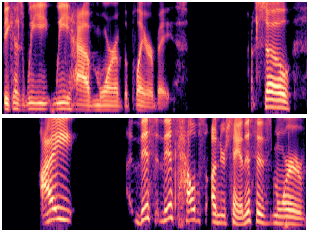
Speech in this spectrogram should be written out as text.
because we we have more of the player base. So i this this helps understand this is more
